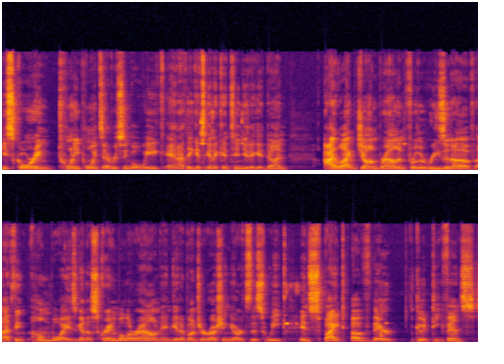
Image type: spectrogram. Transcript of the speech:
He's scoring twenty points every single week, and I think it's going to continue to get done. I like John Brown, and for the reason of I think Homeboy is going to scramble around and get a bunch of rushing yards this week, in spite of their good defense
